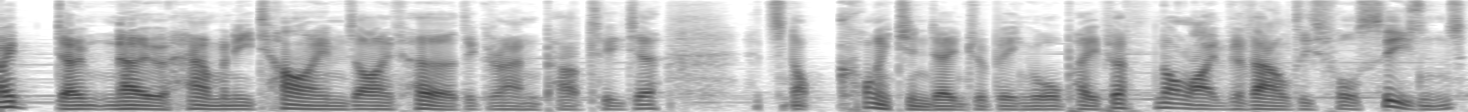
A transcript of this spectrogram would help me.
I don't know how many times I've heard the Grand Partita. It's not quite in danger of being wallpaper, not like Vivaldi's Four Seasons,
